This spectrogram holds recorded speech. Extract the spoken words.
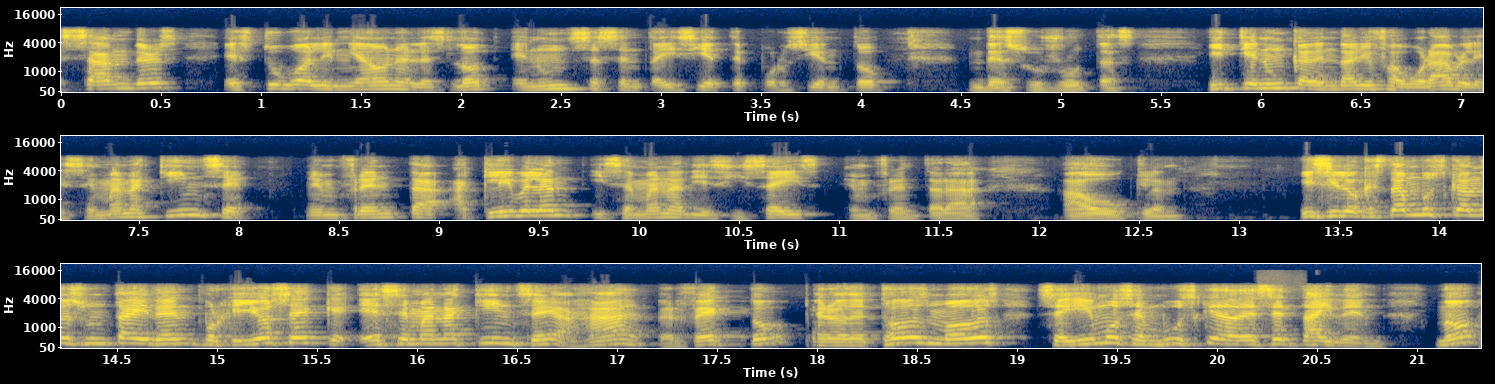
Sanders estuvo alineado en el slot en un 67% de sus rutas. Y tiene un calendario favorable. Semana 15 enfrenta a Cleveland y semana 16 enfrentará a Oakland. Y si lo que están buscando es un tight end, porque yo sé que es semana 15, ajá, perfecto, pero de todos modos seguimos en búsqueda de ese tight end, ¿no?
